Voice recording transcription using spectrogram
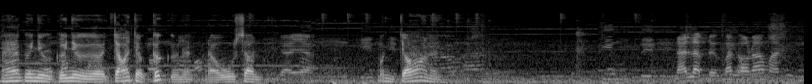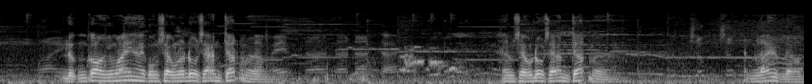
Há cứ như cứ như chó chờ cất rồi nè, đậu xanh. Con chó này Đã làm được ba con đó anh? Được con con như mấy hai con sâu nó đô sát anh chết mà Hai con sâu đô sát anh chết mà Anh lấy được đâu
